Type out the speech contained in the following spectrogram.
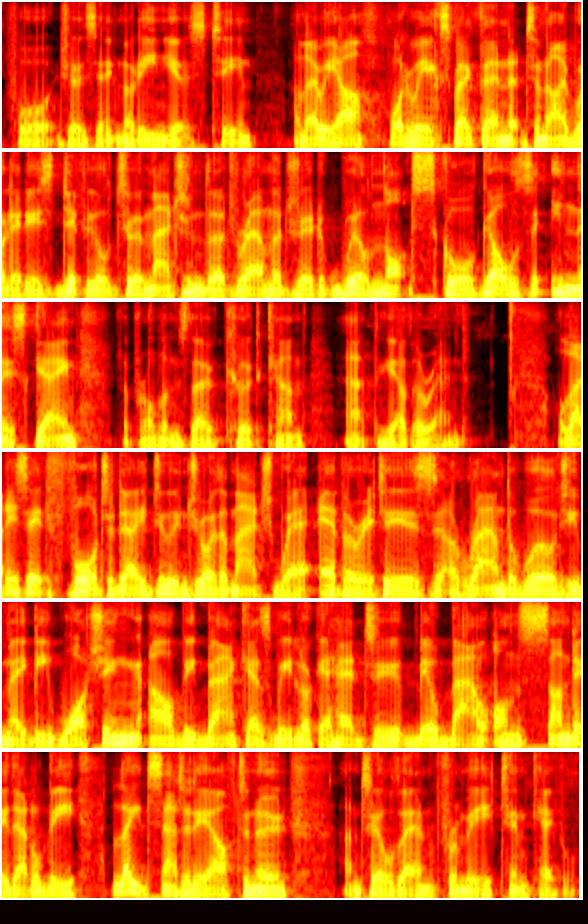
for Jose Mourinho's team. And there we are. What do we expect then tonight? Well, it is difficult to imagine that Real Madrid will not score goals in this game. The problems, though, could come at the other end. Well, that is it for today. Do enjoy the match wherever it is around the world you may be watching. I'll be back as we look ahead to Bilbao on Sunday. That'll be late Saturday afternoon. Until then, from me, Tim Cable.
